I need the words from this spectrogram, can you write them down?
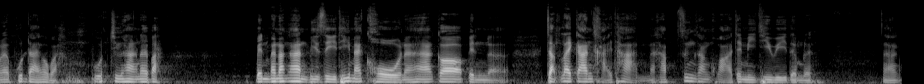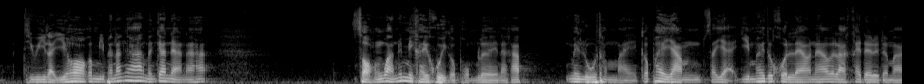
นะพูดได้ป่าวะพูดชื่อห้างได้ปะ เป็นพนักงาน PC ที่แมคโครนะฮะก็เป็นจัดรายการขายถ่านนะครับ ซึ่งทางขวาจะมีทีวีเต็มเลยนะทีวีหลายยี่ห้อก็มีพนักงานเหมือนกันเนี่ยนะฮะสองวันไม่มีใครคุยกับผมเลยนะครับ ไม่รู้ทำไม ก็พยายามสยะยิ้มให้ทุกคนแล้วนะเวลาใครเดินมา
